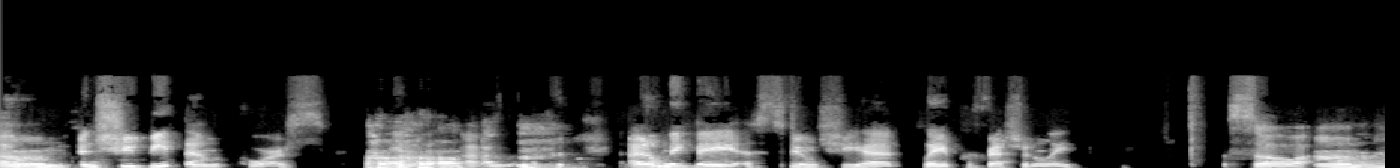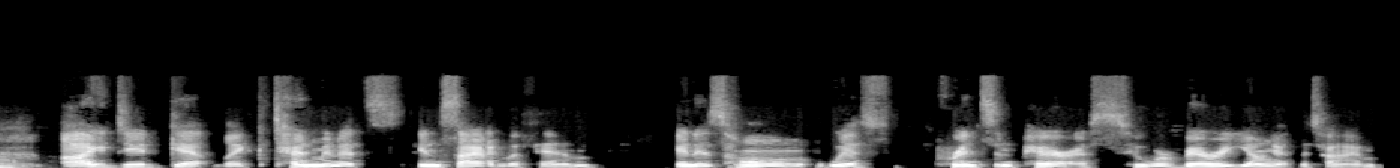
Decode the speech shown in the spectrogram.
Um, and she beat them, of course. You know, um, I don't think they assumed she had played professionally. So um, Wow. I did get like 10 minutes inside with him in his home with Prince and Paris, who were very young at the time.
